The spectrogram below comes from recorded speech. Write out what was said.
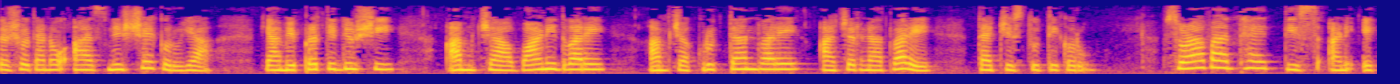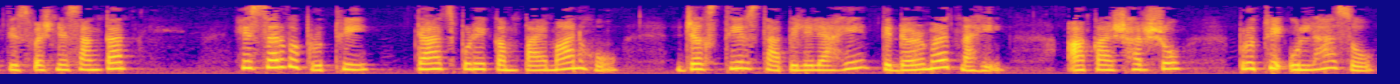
तर श्रोत्यानो आज निश्चय करूया की आम्ही प्रतिदिवशी आमच्या वाणीद्वारे आमच्या कृत्यांद्वारे आचरणाद्वारे त्याची स्तुती करू. सोळावा अध्याय तीस आणि एकतीस वचने सांगतात हे सर्व पृथ्वी त्याच पुढे कंपायमान हो जग स्थिर स्थापिलेले आहे ते डळमळत नाही. आकाश हर्षो पृथ्वी उल्हासो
